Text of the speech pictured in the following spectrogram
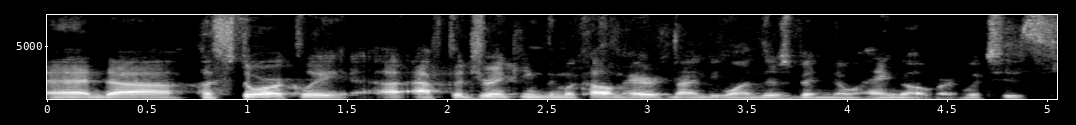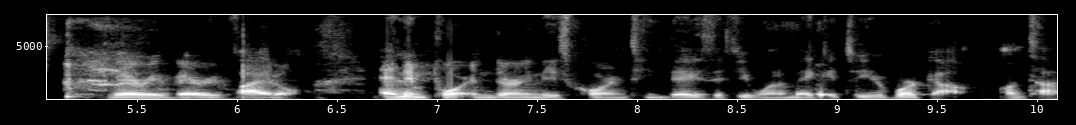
and uh, historically, uh, after drinking the McCollum Heritage 91, there's been no hangover, which is very, very vital and important during these quarantine days if you want to make it to your workout on time.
